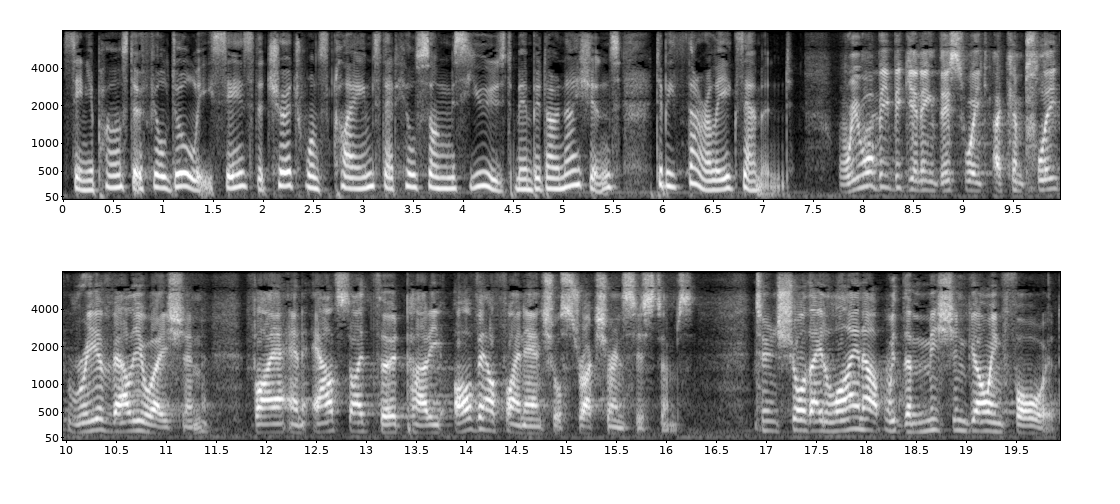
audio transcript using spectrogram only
Senior pastor Phil Dooley says the church wants claims that Hillsong misused member donations to be thoroughly examined. We will be beginning this week a complete re-evaluation via an outside third party of our financial structure and systems to ensure they line up with the mission going forward.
